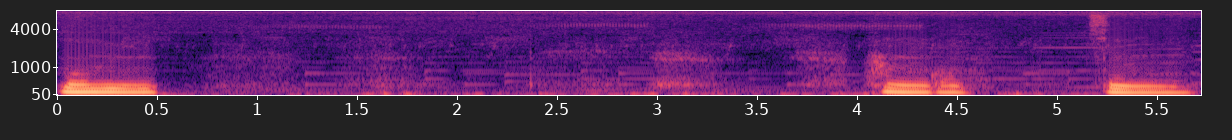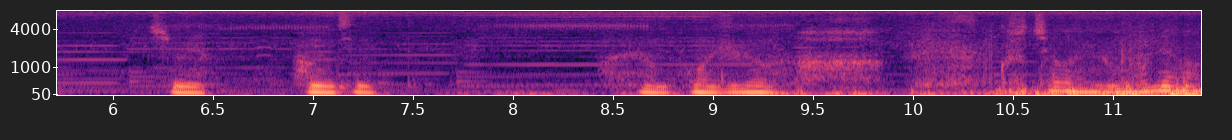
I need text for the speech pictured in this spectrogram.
문민 황공 진 지명 황진. 아, 이거 뭐 이거. 아, 글자가 이거 뭐냐.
